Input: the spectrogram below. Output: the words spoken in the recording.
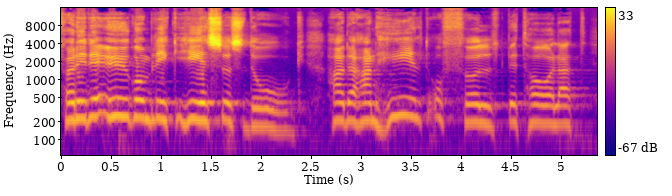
För i det ögonblick Jesus dog hade han helt och fullt betalat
